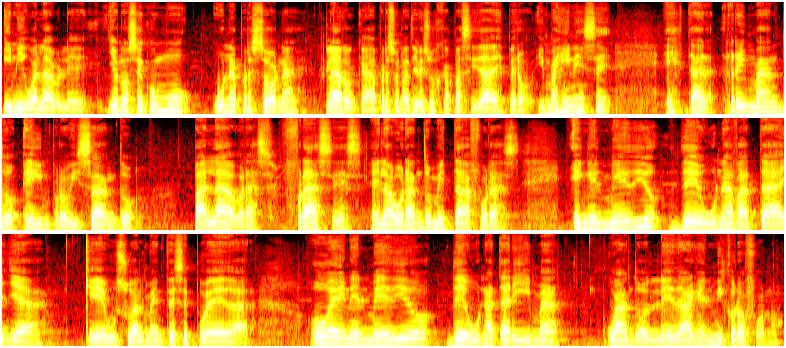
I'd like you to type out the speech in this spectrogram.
inigualable. Yo no sé cómo una persona, claro, cada persona tiene sus capacidades, pero imagínense estar rimando e improvisando palabras, frases, elaborando metáforas en el medio de una batalla que usualmente se puede dar o en el medio de una tarima cuando le dan el micrófono.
